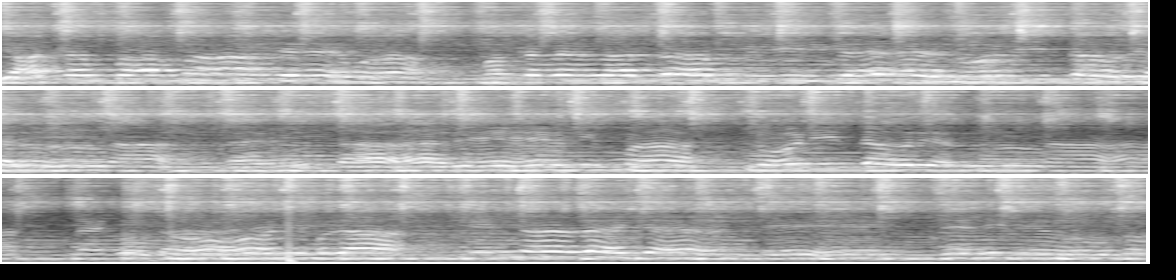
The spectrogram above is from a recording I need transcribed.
ಯಾಕಪ್ಪ ಮಾದೇವ ಮಕ್ಕಳೆಲ್ಲ ತಪ್ಪಿಗೆ ನೋಡಿದವರೆಲ್ಲ ನಗುತ್ತಾರೆ ನಿಮ್ಮ ನೋಡಿದವರೆಲ್ಲ ನಗುತ್ತೋ ನಿಮಗ ಚಿನ್ನದ ಗಂಟೆ ತಿಳಿಯುವುದು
